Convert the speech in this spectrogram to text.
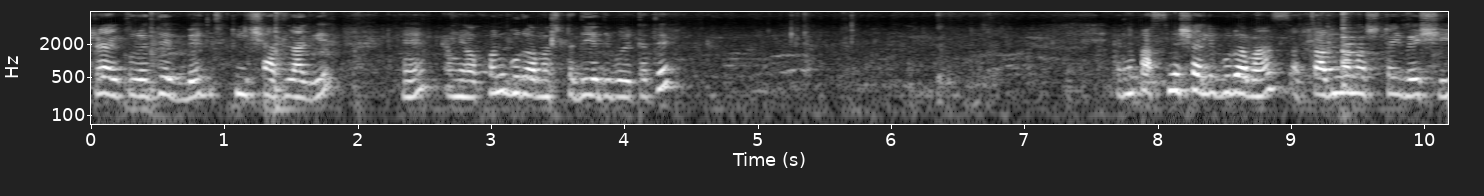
ট্রাই করে দেখবেন কী স্বাদ লাগে। হ্যাঁ আমি এখন গুঁড়া মাছটা দিয়ে দেবো এটাতে। এখানে পাঁচমিশালি গুঁড়া মাছ, আর চান্দা মাছটাই বেশি।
